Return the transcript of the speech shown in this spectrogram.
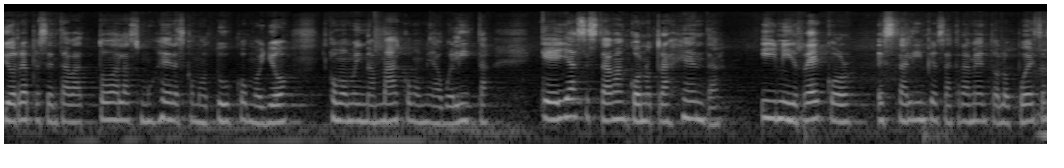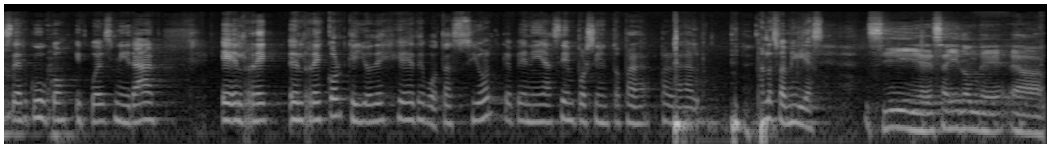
yo representaba a todas las mujeres como tú, como yo, como mi mamá, como mi abuelita, que ellas estaban con otra agenda y mi récord está limpio en Sacramento, lo puedes hacer Google y puedes mirar el, el récord que yo dejé de votación que venía 100% para, para las familias. Sí, es ahí donde... Ah,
